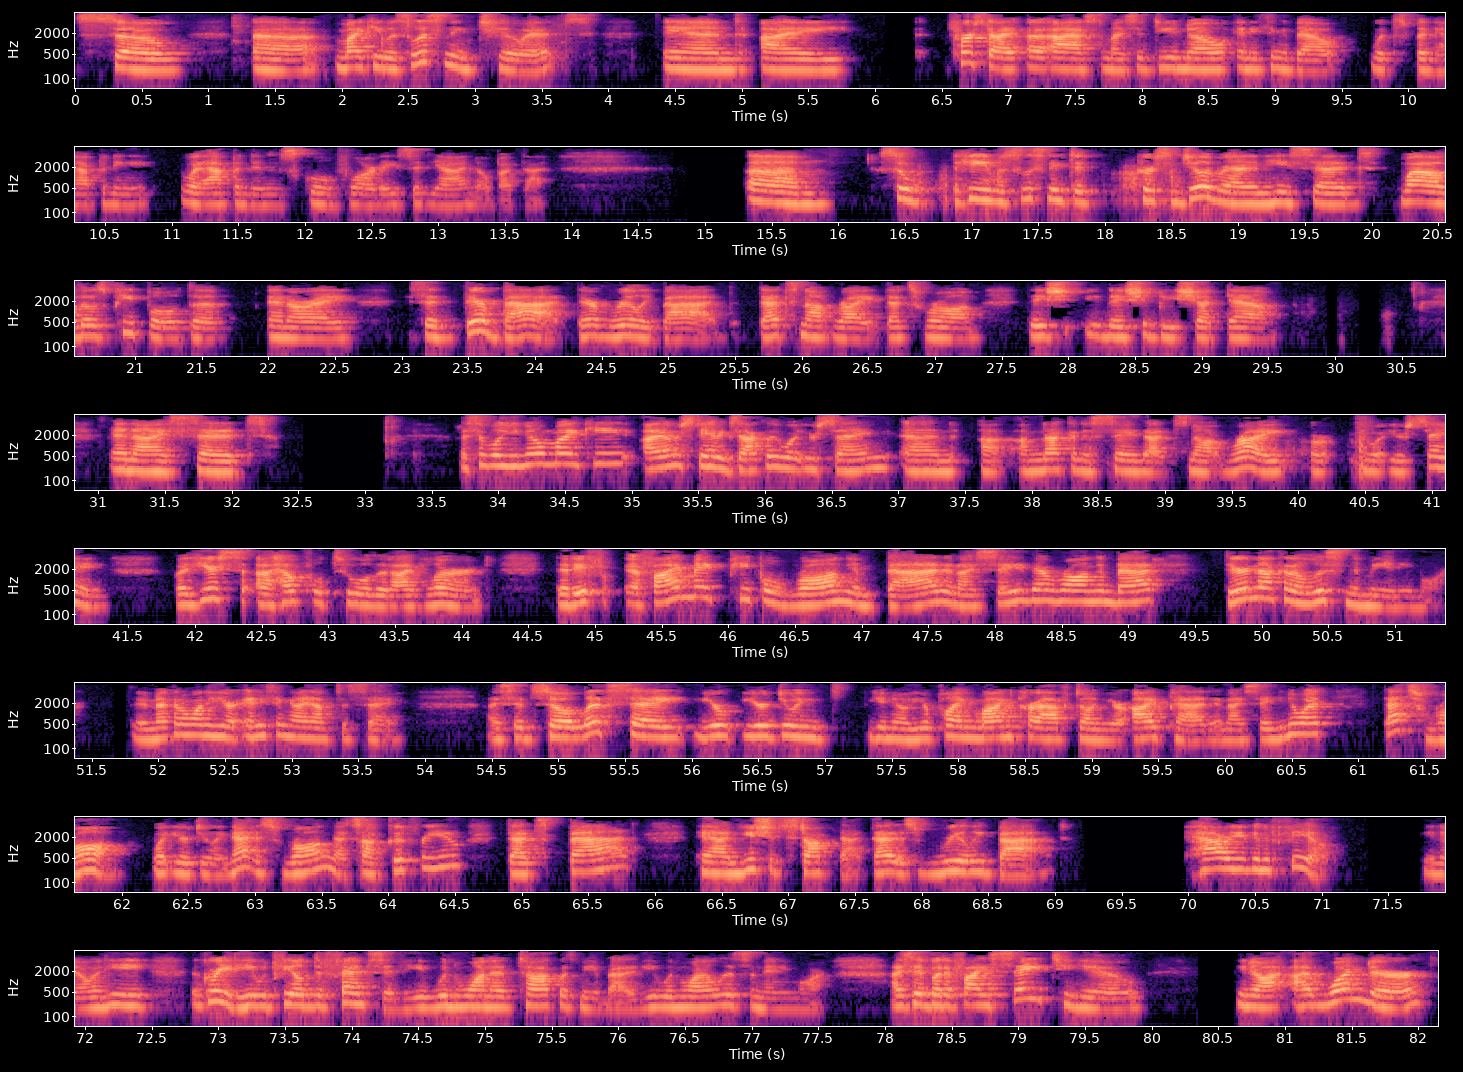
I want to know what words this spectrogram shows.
so uh, Mikey was listening to it, and I first I, I asked him, I said, do you know anything about what's been happening, what happened in school in Florida? He said, yeah, I know about that. Um, so he was listening to Kirsten Gillibrand and he said, wow, those people, the NRA, said, they're bad. They're really bad. That's not right. That's wrong. They, sh- they should be shut down. And I said, I said, well, you know, Mikey, I understand exactly what you're saying, and uh, I'm not going to say that's not right or what you're saying, but here's a helpful tool that I've learned that if if I make people wrong and bad, and I say they're wrong and bad, they're not going to listen to me anymore. They're not going to want to hear anything I have to say. I said, so let's say you're you're doing, you know, you're playing Minecraft on your iPad, and I say, you know what, that's wrong what you're doing. That is wrong. That's not good for you. That's bad. And you should stop that. That is really bad. How are you going to feel? You know, and he agreed. He would feel defensive. He wouldn't want to talk with me about it. He wouldn't want to listen anymore. I said, but if I say to you, you know, I, I wonder,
